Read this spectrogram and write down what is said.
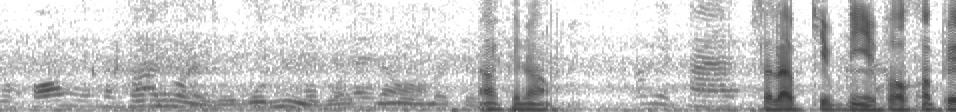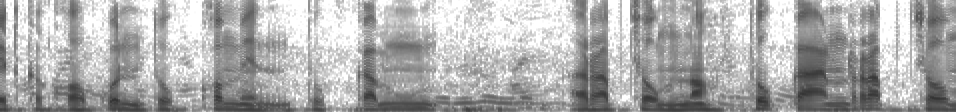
ลูกของนี่มันค่าหน่อยก็บ่มีบ่กิโลมาเอาพี่น้องสำหรับคลิปนี้พอคอมเพชรก็ขอบคุณทุกคอมเมนต์ทุกกำรับชมเนาะทุกการรับชม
